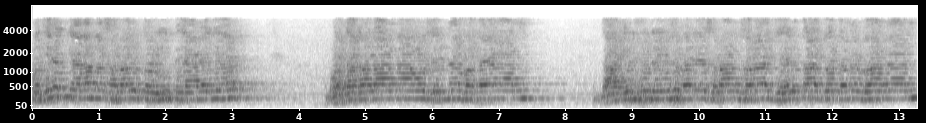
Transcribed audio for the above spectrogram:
په جیل کې هغه مسله توحید بیان یې ودخل ما وسلنا فتيان داخل شو د یوسف علیہ السلام سره جیل تا دو تنه ځوانان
